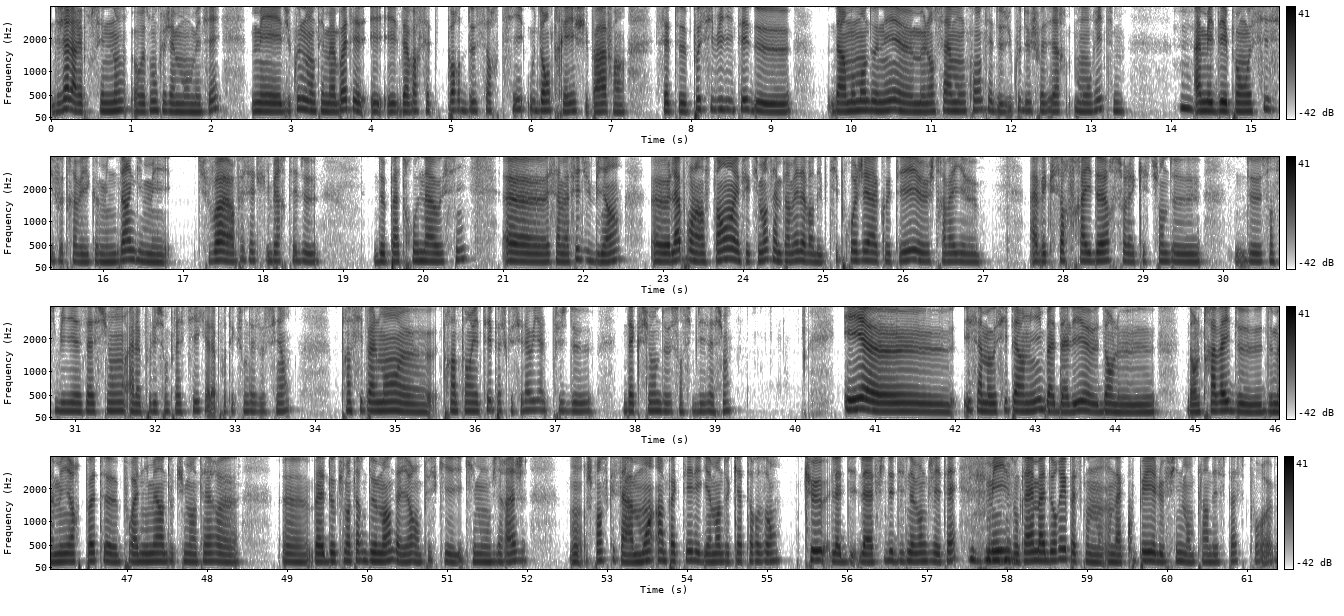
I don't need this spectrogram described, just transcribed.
Déjà, la réponse est non. Heureusement que j'aime mon métier. Mais du coup, de monter ma boîte et, et- et d'avoir cette porte de sortie ou d'entrée, je sais pas, enfin, cette possibilité de d'un moment donné euh, me lancer à mon compte et de du coup de choisir mon rythme Hmm. à mes dépens aussi s'il faut travailler comme une dingue mais tu vois un peu cette liberté de de patronat aussi. Euh, ça m'a fait du bien. Euh, là pour l'instant effectivement ça me permet d'avoir des petits projets à côté. Euh, je travaille avec Surfrider sur la question de de sensibilisation à la pollution plastique à la protection des océans. Principalement printemps-été, parce que c'est là où il y a le plus d'actions de sensibilisation. Et, et ça m'a aussi permis bah, d'aller dans le, dans le travail de, de ma meilleure pote pour animer un documentaire, euh, bah, documentaire demain d'ailleurs, en plus, qui est, qui est mon virage. Bon, je pense que ça a moins impacté les gamins de 14 ans que la, la fille de 19 ans que j'étais, mais ils ont quand même adoré parce qu'on on a coupé le film en plein d'espace pour, euh,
